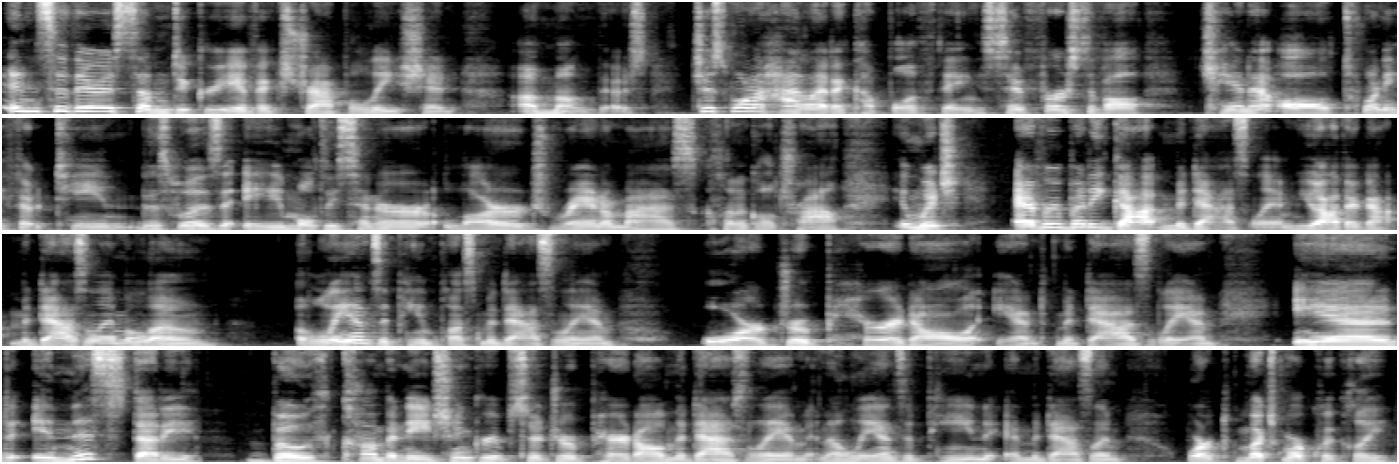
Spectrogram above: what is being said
And so there is some degree of extrapolation among those. Just want to highlight a couple of things. So, first of all, Chan et al. 2013, this was a multi-center, large, randomized clinical trial in which everybody got midazolam. You either got midazolam alone, olanzapine plus midazolam, or droperidol and midazolam. And in this study, both combination groups, so droperidol, midazolam, and olanzapine and midazolam, worked much more quickly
